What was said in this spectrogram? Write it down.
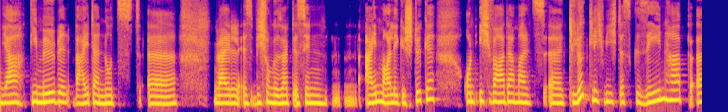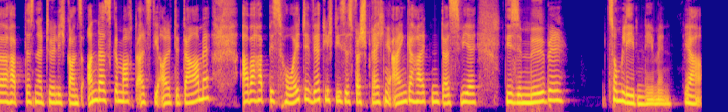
ja die Möbel weiter nutzt, äh, weil es, wie schon gesagt, es sind einmalige Stücke und ich war damals äh, glücklich, wie ich das gesehen habe, äh, habe das natürlich ganz anders gemacht als die alte Dame, aber habe bis heute wirklich dieses Versprechen eingehalten, dass wir diese Möbel zum Leben nehmen. Ja.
